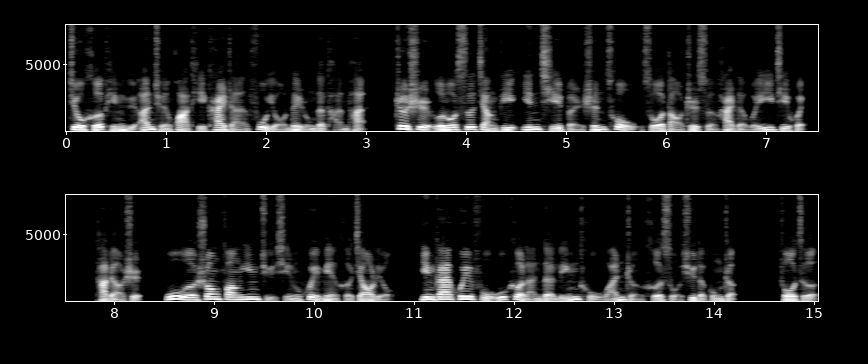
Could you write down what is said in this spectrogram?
就和平与安全话题开展富有内容的谈判，这是俄罗斯降低因其本身错误所导致损害的唯一机会。他表示，乌俄双方应举行会面和交流。应该恢复乌克兰的领土完整和所需的公正，否则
